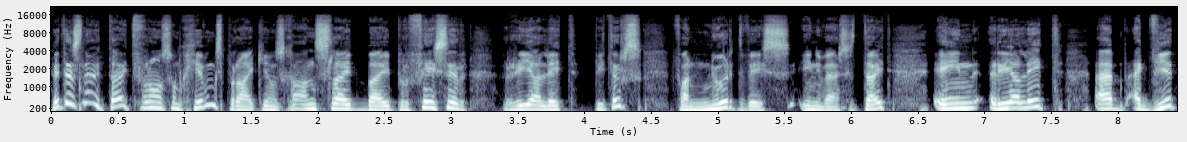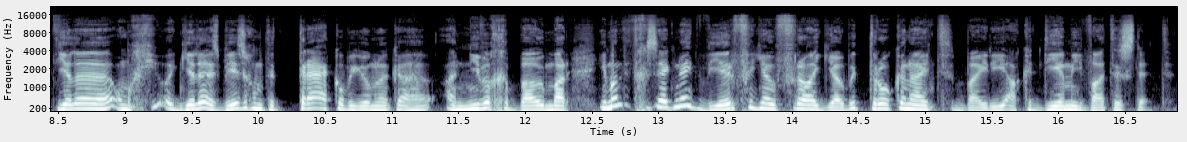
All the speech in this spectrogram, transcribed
Dit is nou tyd vir ons omgewingspraatjie. Ons gaan aansluit by professor Rialet Pieters van Noordwes Universiteit. En Rialet, uh, ek weet julle julle is besig om te trek op die oomblik 'n uh, nuwe gebou, maar iemand het gesê ek net weer vir jou vra jou betrokkeheid by die akademie. Wat is dit?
